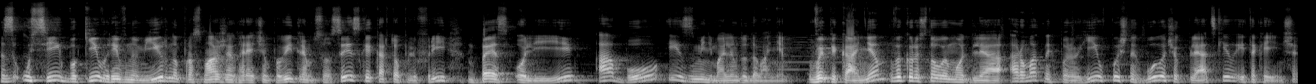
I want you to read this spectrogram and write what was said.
з усіх боків рівномірно просмажує гарячим повітрям сосиски, картоплю фрі без олії або із мінімальним додаванням. Випікання використовуємо для ароматних пирогів, пишних булочок, пляцків і таке інше.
